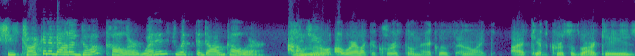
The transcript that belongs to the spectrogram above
she's talking about a dog collar. What is with the dog collar? I don't Did know. You... I wear like a crystal necklace, and like I kept crystals by her cage,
